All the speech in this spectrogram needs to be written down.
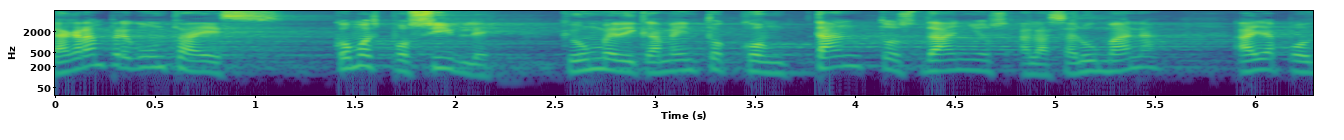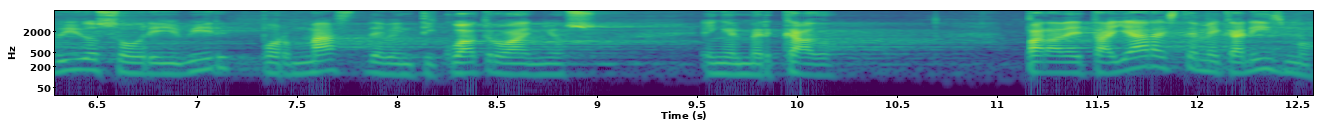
La gran pregunta es, ¿cómo es posible que un medicamento con tantos daños a la salud humana haya podido sobrevivir por más de 24 años en el mercado? Para detallar este mecanismo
